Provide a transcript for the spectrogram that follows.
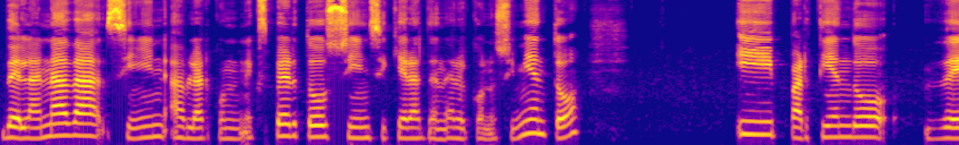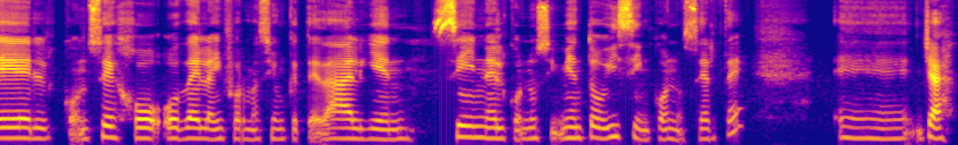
de la nada, sin hablar con un experto, sin siquiera tener el conocimiento, y partiendo del consejo o de la información que te da alguien sin el conocimiento y sin conocerte, eh, ya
